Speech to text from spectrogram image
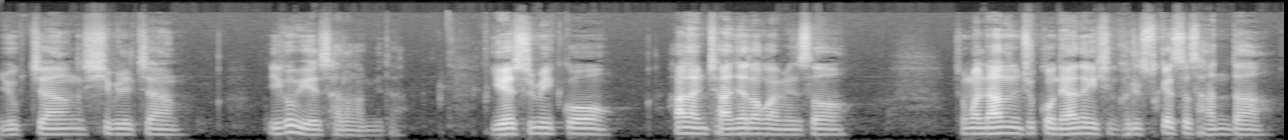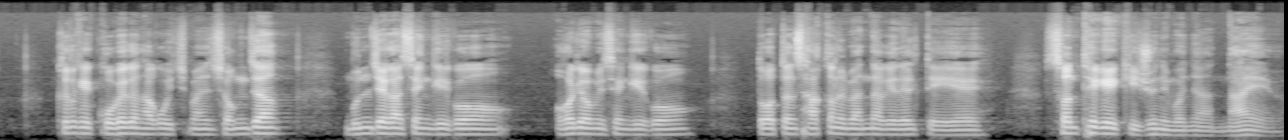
6장, 11장 이거 위해 살아갑니다. 예수 믿고 하나님 자녀라고 하면서 정말 나는 죽고 내 안에 계신 그리스도께서 산다. 그렇게 고백은 하고 있지만 정작 문제가 생기고 어려움이 생기고 또 어떤 사건을 만나게 될 때에 선택의 기준이 뭐냐? 나예요.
